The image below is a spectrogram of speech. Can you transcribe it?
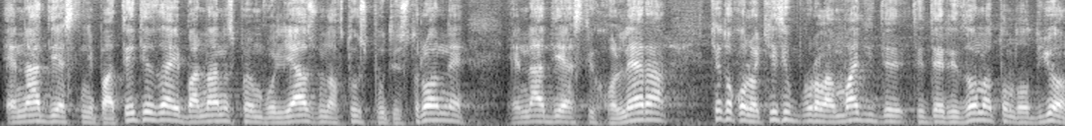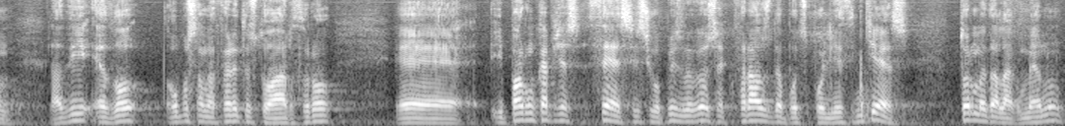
ενάντια στην υπατήτηδα, οι μπανάνες που εμβολιάζουν αυτούς που τις τρώνε ενάντια στη χολέρα και το κολοκύθι που προλαμβάνει την τεριδόνα των δοντιών. Δηλαδή, εδώ, όπως αναφέρεται στο άρθρο, ε, υπάρχουν κάποιες θέσεις, οι οποίες βεβαίως εκφράζονται από τις πολυεθνικές των μεταλλαγμένων,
